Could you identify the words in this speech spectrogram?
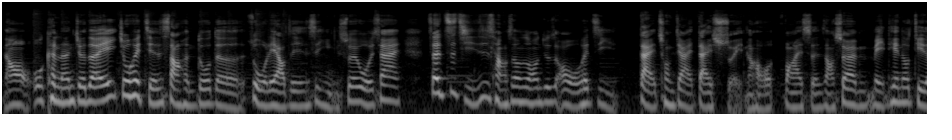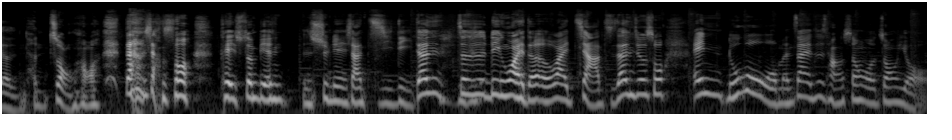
然后我可能觉得哎，就会减少很多的佐料这件事情，所以我现在。在自己日常生活中，就是哦，我会自己带从家里带水，然后放在身上。虽然每天都提得很重哦，但我想说可以顺便训练一下肌力，但是这是另外的额外价值。但是就是说，哎，如果我们在日常生活中有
